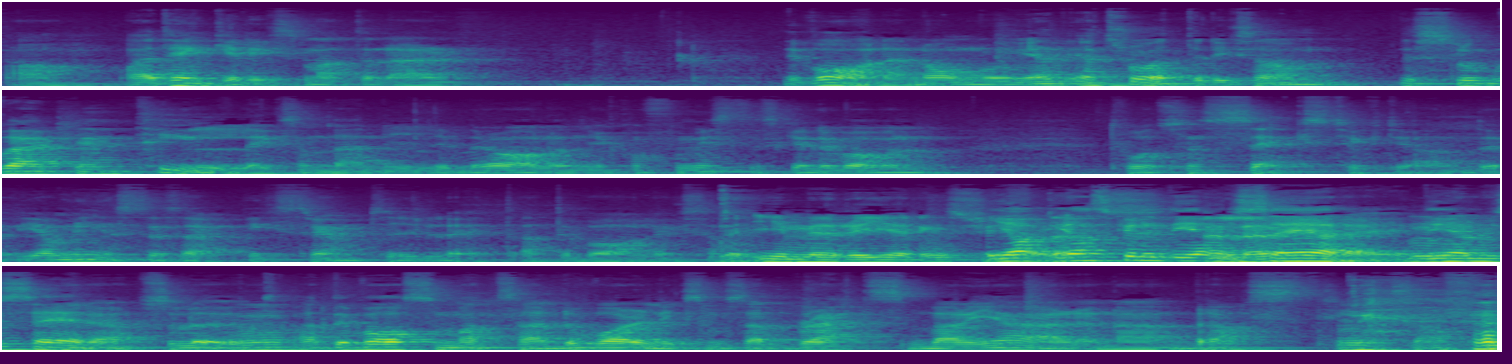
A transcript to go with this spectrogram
ja. Och jag tänker liksom att det där... Det var där någon gång. Jag, jag tror att det liksom... Det slog verkligen till liksom det här nyliberala och nykonformistiska. Det var väl 2006 tyckte jag. Jag minns det så här extremt tydligt att det var liksom... I med regeringsskiftet. Jag, jag skulle delvis Eller? säga det. Mm. Delvis säga det, absolut. Mm. Att det var som att så här, då var det liksom så här, Bratz-barriärerna brast. Liksom.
